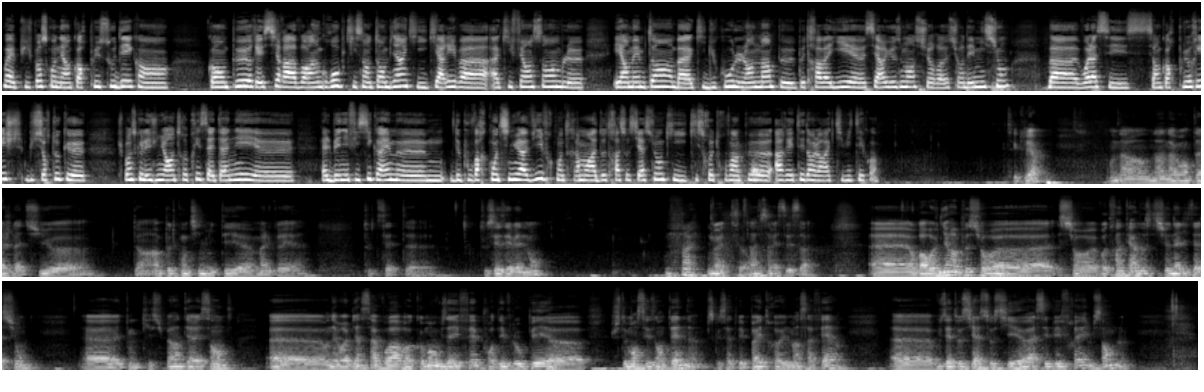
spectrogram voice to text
Ouais, et puis je pense qu'on est encore plus soudés quand, quand on peut réussir à avoir un groupe qui s'entend bien, qui, qui arrive à, à, kiffer ensemble et en même temps bah, qui du coup le lendemain peut, peut travailler sérieusement sur, sur des missions. Bah voilà, c'est encore plus riche. Puis surtout que je pense que les juniors entreprises cette année, euh, elles bénéficient quand même euh, de pouvoir continuer à vivre, contrairement à d'autres associations qui, qui, se retrouvent un peu euh, arrêtées dans leur activité. Quoi. C'est clair. On a, on a, un avantage là-dessus, un peu de continuité malgré toute cette, tous ces événements. Ouais, ouais c'est ça. on va revenir un peu sur, sur votre internationalisation. Euh, donc, qui est super intéressante. Euh, on aimerait bien savoir comment vous avez fait pour développer euh, justement ces antennes, parce que ça ne devait pas être une mince affaire. vous êtes aussi associé à CP Frais, il me semble.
